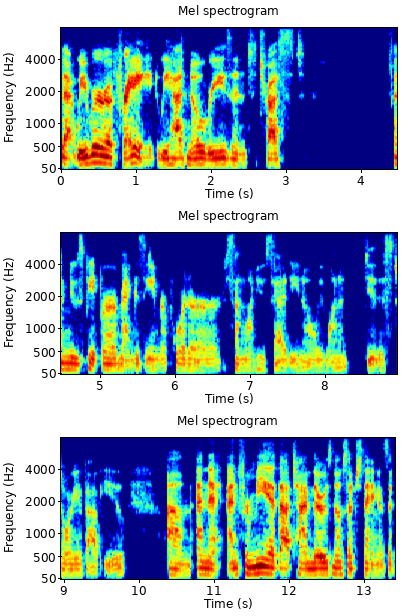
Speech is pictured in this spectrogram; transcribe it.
that we were afraid. We had no reason to trust a newspaper magazine reporter or someone who said, you know, we want to do this story about you um, and that and for me at that time there was no such thing as a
